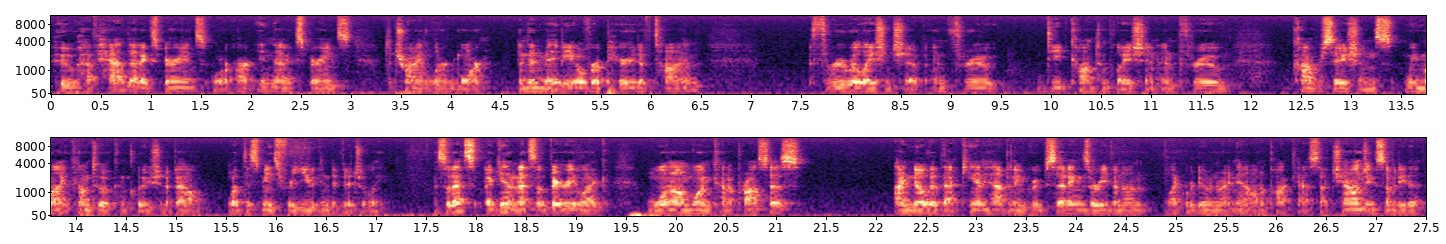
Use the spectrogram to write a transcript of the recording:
who have had that experience or are in that experience to try and learn more? And then maybe over a period of time, through relationship and through deep contemplation and through conversations, we might come to a conclusion about what this means for you individually. So that's again, that's a very like one-on-one kind of process. I know that that can happen in group settings or even on like we're doing right now on a podcast, like challenging somebody to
